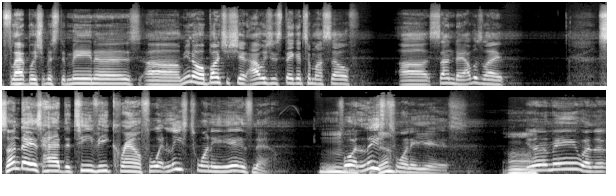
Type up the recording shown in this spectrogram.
Flatbush misdemeanors, um, you know, a bunch of shit. I was just thinking to myself, uh, Sunday, I was like, Sunday has had the TV crown for at least 20 years now. for at least yeah. 20 years. Uh, You know what I mean? Whether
